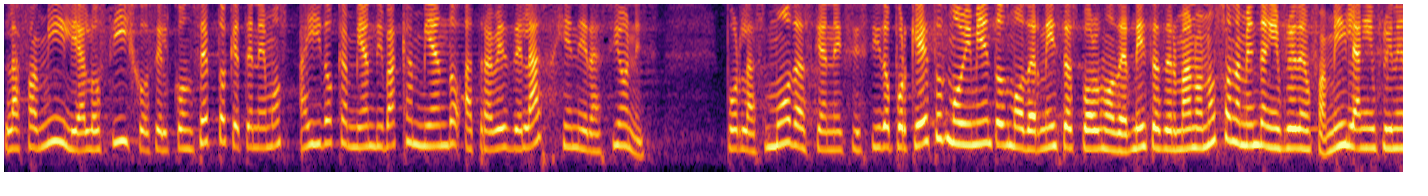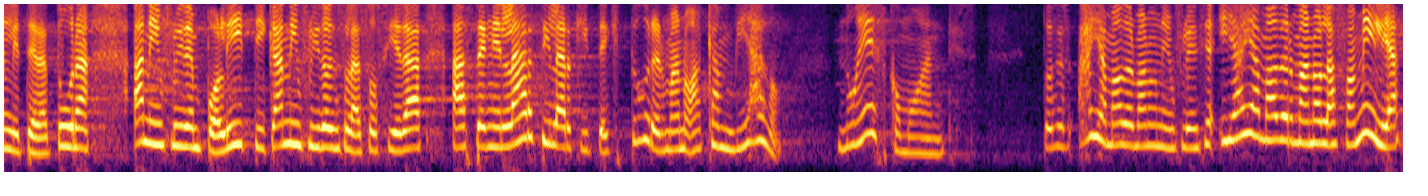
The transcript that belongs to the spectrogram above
La familia, los hijos, el concepto que tenemos ha ido cambiando y va cambiando a través de las generaciones por las modas que han existido, porque estos movimientos modernistas, por modernistas, hermano, no solamente han influido en familia, han influido en literatura, han influido en política, han influido en la sociedad, hasta en el arte y la arquitectura, hermano, ha cambiado. No es como antes. Entonces, ha llamado, hermano, una influencia y ha llamado, hermano, la familia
